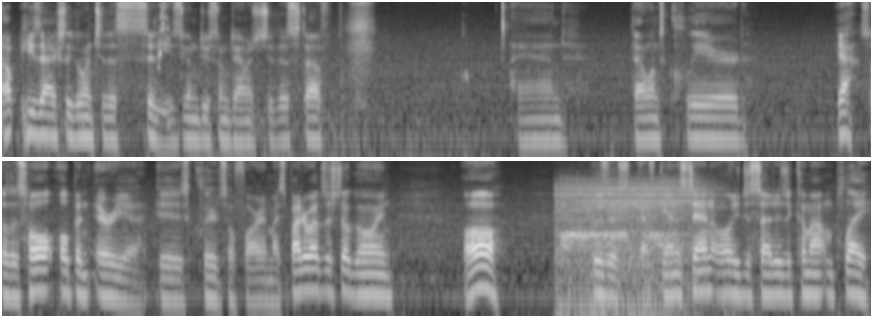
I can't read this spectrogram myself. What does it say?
Oh, he's actually going to this city. He's gonna do some damage to this stuff. And that one's cleared yeah, so this whole open area is cleared so far, and my spider webs are still going. Oh, who's this? Afghanistan? Oh, he decided to come out and play.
